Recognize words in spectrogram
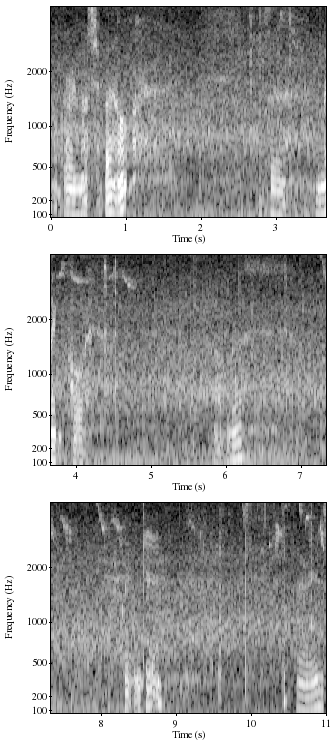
Not very much about. There's a magpie up there. If we can get him. There he is.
